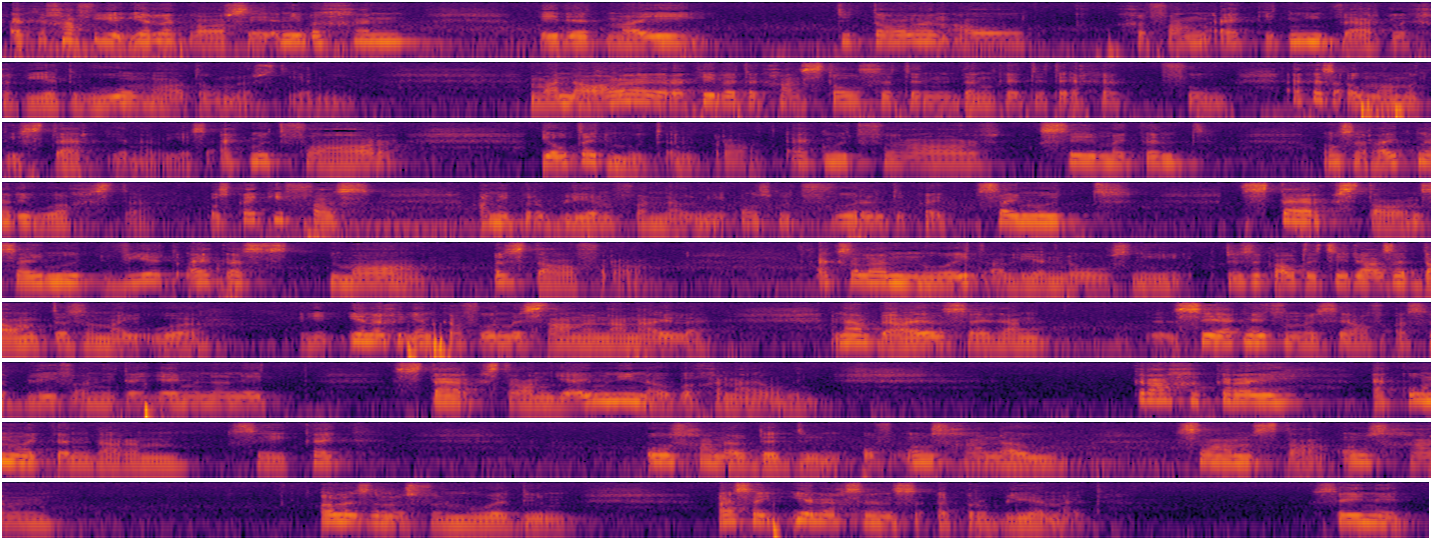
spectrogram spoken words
Ek gaan vir jou eerlikwaar sê, in die begin het dit my totaal en al gevang. Ek het nie werklik geweet hoe om haar te ondersteun nie. Maar na 'n rukkie wat ek gaan stil sit en dink het, het ek gevoel ek as ouma moet die sterk ene wees. Ek moet vir haar heeltyd moed inpraat. Ek moet vir haar sê my kind, ons reik na die hoogste. Ons kyk nie vas aan die probleem van nou nie. Ons moet vorentoe kyk. Sy moet sterk staan. Sy moet weet ek as ma is daar vir haar. Ek sal haar nooit alleen los nie. Soos ek altyd sê, daar's 'n dam tussen my oë. Enige een kan voor my staan en dan huil. En dan huil sy dan sê ek net vir myself asseblief Anita, jy moet nou net sterk staan. Jy moenie nou begin huil nie. Krag gekry. Ek kon my kind darm sê, kyk, ons gaan nou dit doen of ons gaan nou saam staan. Ons gaan alles in ons vermoë doen. As hy enigsins 'n probleem het, sê net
